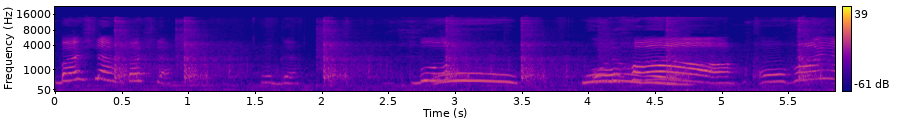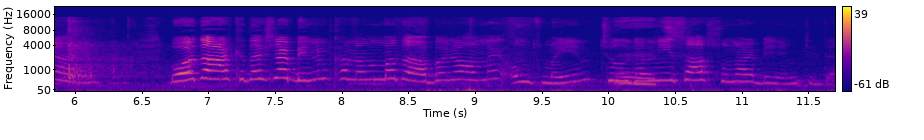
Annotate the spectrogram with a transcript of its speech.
Başla başla. Hadi. Bu. Oo, ne? Oha. Oha yani. Bu arada arkadaşlar benim kanalıma da abone olmayı unutmayın. Çılgın Evet. Nisa Sunar benimki de.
